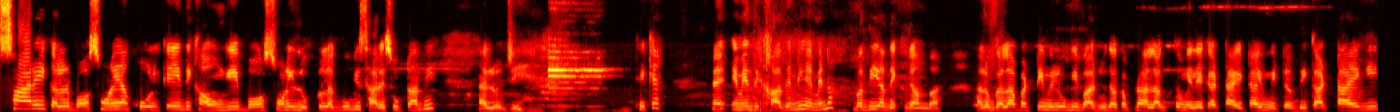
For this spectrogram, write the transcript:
ਸਾਰੇ ਕਲਰ ਬਹੁਤ ਸੋਹਣੇ ਆ ਖੋਲ ਕੇ ਹੀ ਦਿਖਾਉਂਗੀ ਬਹੁਤ ਸੋਹਣੀ ਲੁੱਕ ਲੱਗੂਗੀ ਸਾਰੇ ਸੂਟਾਂ ਦੀ ਹੈਲੋ ਜੀ ਠੀਕ ਹੈ ਮੈਂ ਇਵੇਂ ਦਿਖਾ ਦਿੰਨੀ ਐਵੇਂ ਨਾ ਵਧੀਆ ਦਿਖ ਜਾਂਦਾ ਹਲੋ ਗਲਾ ਪੱਟੀ ਮਿਲੂਗੀ ਬਾਜੂ ਦਾ ਕੱਪੜਾ ਅਲੱਗ ਤੋਂ ਮਿਲੇਗਾ 2.5 2.5 ਮੀਟਰ ਦੀ ਕੱਟ ਆਏਗੀ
